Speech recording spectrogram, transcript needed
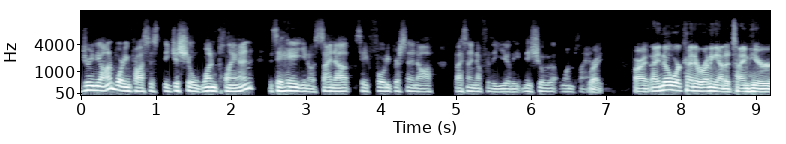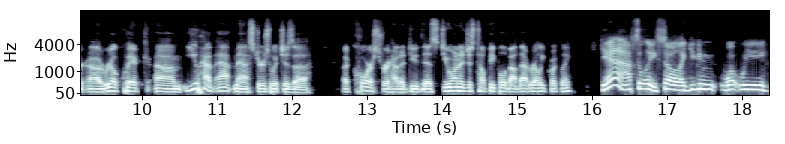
during the onboarding process, they just show one plan and say, hey, you know, sign up, say 40% off by signing up for the yearly. They show that one plan. Right. All right. I know we're kind of running out of time here. Uh, real quick, um, you have App Masters, which is a, a course for how to do this. Do you want to just tell people about that really quickly? Yeah, absolutely. So like you can what we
